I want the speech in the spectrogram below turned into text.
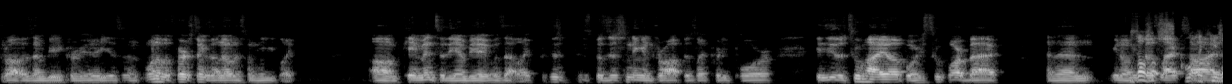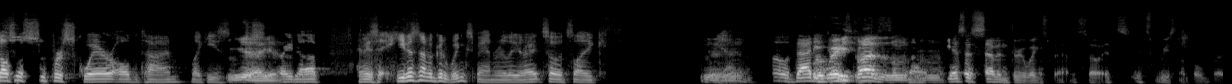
throughout his NBA career he isn't. One of the first things I noticed when he like um, came into the NBA was that like his, his positioning and drop is like pretty poor. He's either too high up or he's too far back. And then you know he's he also like he's also super square all the time. Like he's yeah, yeah. straight up, and he's, he doesn't have a good wingspan really, right? So it's like yeah, yeah. yeah. Oh, that he where he thrives is on the perimeter. He has a seven three wingspan, so it's it's reasonable. But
